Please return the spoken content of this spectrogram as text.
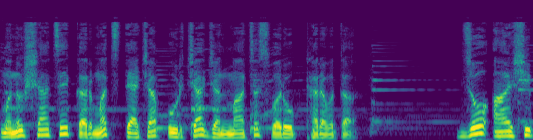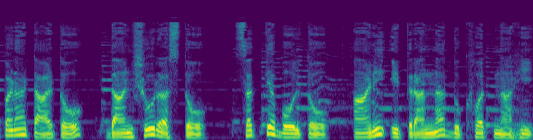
मनुष्याचे कर्मच त्याच्या पुढच्या जन्माचं स्वरूप ठरवतं. जो आळशीपणा टाळतो दानशूर असतो सत्य बोलतो आणि इतरांना दुखवत नाही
